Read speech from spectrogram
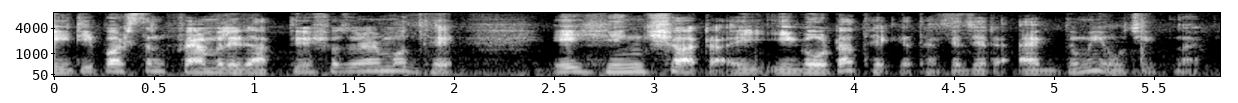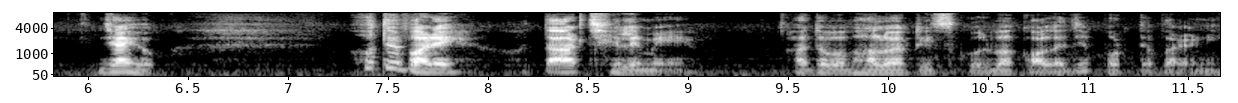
এইটি পার্সেন্ট ফ্যামিলির আত্মীয় স্বজনের মধ্যে এই হিংসাটা, এই ইগোটা থেকে থাকে, যেটা একদমই উচিত নয়। যাই হোক, হতে পারে তার ছেলে মেয়ে হয়তো বা ভালো একটা স্কুল বা কলেজে পড়তে পারেনি।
